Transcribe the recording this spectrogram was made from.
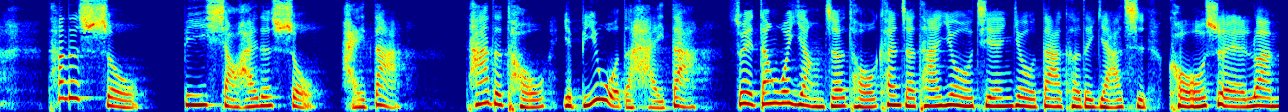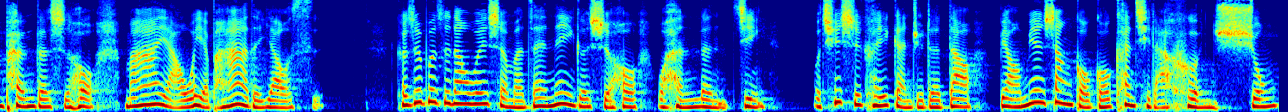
它的手比小孩的手还大，它的头也比我的还大。所以，当我仰着头看着它又尖又大颗的牙齿，口水乱喷的时候，妈呀，我也怕的要死。可是不知道为什么，在那个时候我很冷静。我其实可以感觉得到，表面上狗狗看起来很凶，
